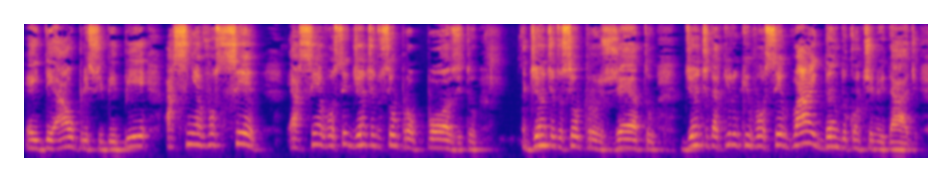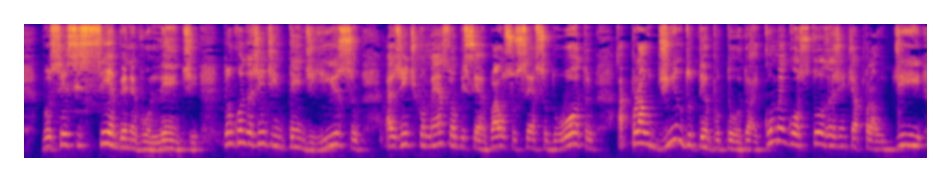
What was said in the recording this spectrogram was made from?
é ideal para esse bebê. Assim é você, assim é você diante do seu propósito, diante do seu projeto, diante daquilo que você vai dando continuidade, você se ser benevolente. Então, quando a gente entende isso, a gente começa a observar o sucesso do outro aplaudindo o tempo todo. Ai, como é gostoso a gente aplaudir,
